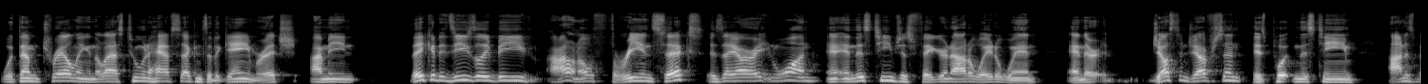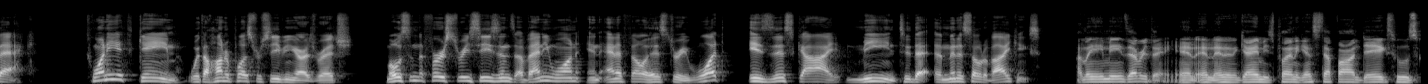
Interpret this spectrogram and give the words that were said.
with them trailing in the last two and a half seconds of the game. Rich, I mean, they could as easily be I don't know three and six as they are eight and one, and, and this team's just figuring out a way to win. And they're Justin Jefferson is putting this team on his back. 20th game with 100 plus receiving yards, Rich most in the first three seasons of anyone in NFL history. What is this guy mean to the uh, Minnesota Vikings? I mean, he means everything. And, and, and in the game, he's playing against Stefon Diggs, who's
